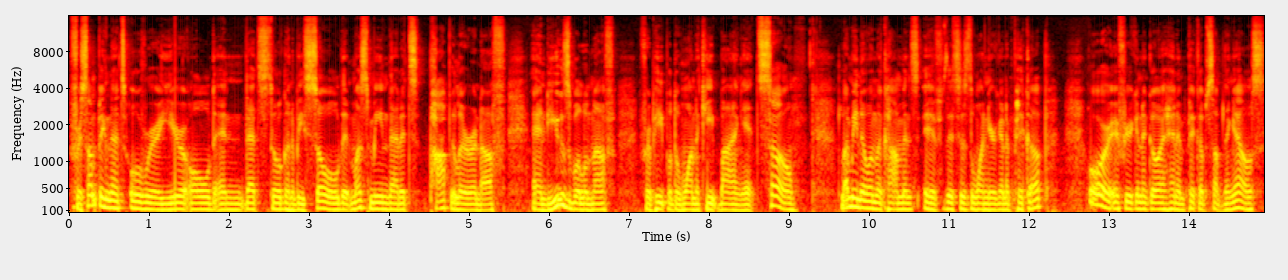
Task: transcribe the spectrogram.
For something that's over a year old and that's still going to be sold, it must mean that it's popular enough and usable enough for people to want to keep buying it. So let me know in the comments if this is the one you're going to pick up or if you're going to go ahead and pick up something else.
